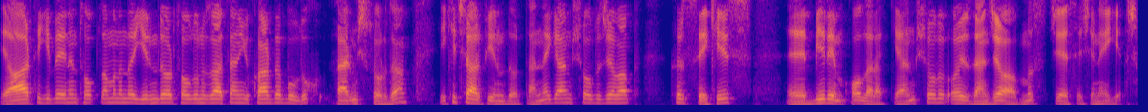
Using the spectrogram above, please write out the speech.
E, A artı 2B'nin toplamının da 24 olduğunu zaten yukarıda bulduk. Vermiş soruda. 2 çarpı 24'ten ne gelmiş oldu cevap? 48 e, birim olarak gelmiş olur. O yüzden cevabımız C seçeneği gelir.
